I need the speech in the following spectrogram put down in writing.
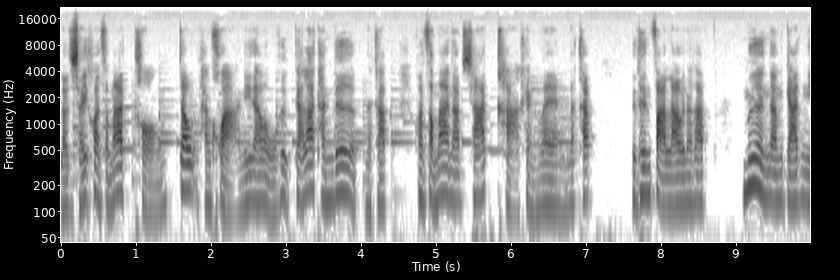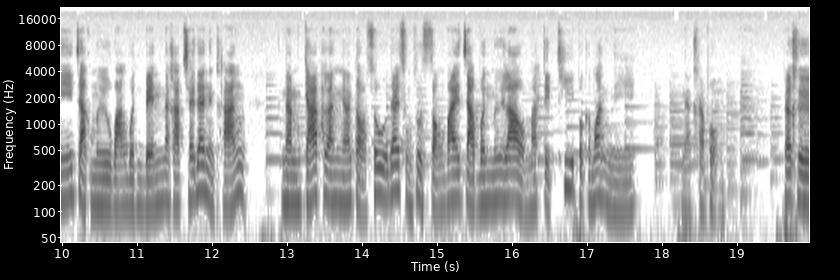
เราจะใช้ความสามารถของเจ้าทางขวานี้นะครับผมก็คือกา l าทันเดอร์นะครับ ความสามารถนับชาร์จขาแข็งแรงนะครับในเทิร์นฝ่าเรานะครับ เมื่อนำการ์ดนี้จากมือวางบนเบนช์นะครับ ใช้ได้หนึ่งครั้งนำการ์ดพลังงานต่อสู้ได้สูงสุด 2 ใบจากบนมือเรามาติดที่โปเกมอนนี้นะครับผม ก็คือ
